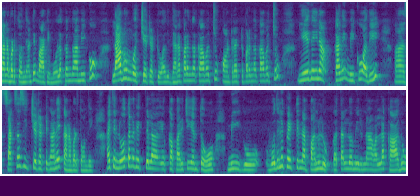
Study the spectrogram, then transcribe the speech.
కనబడుతోంది. అంటే వాటి మూలకంగా మీకు లాభం వచ్చేటట్టు. అది ధనపరంగా కావచ్చు కాంట్రాక్ట్ పరంగా కావచ్చు ఏదైనా కానీ మీకు అది సక్సెస్ ఇచ్చేటట్టుగానే కనబడుతోంది. అయితే నూతన వ్యక్తుల యొక్క పరిచయంతో మీకు వదిలిపెట్టిన పనులు గతంలో మీరు నా వల్ల కాదు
